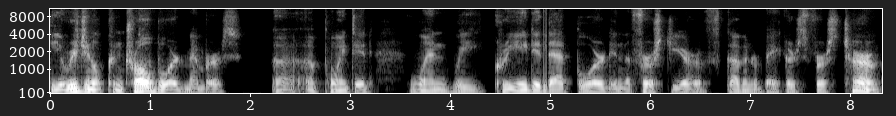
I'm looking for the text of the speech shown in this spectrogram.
the original control board members uh, appointed when we created that board in the first year of Governor Baker's first term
